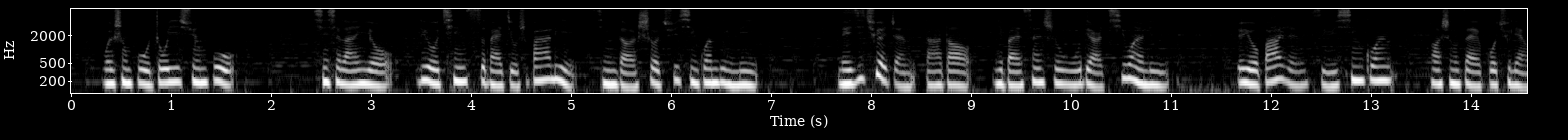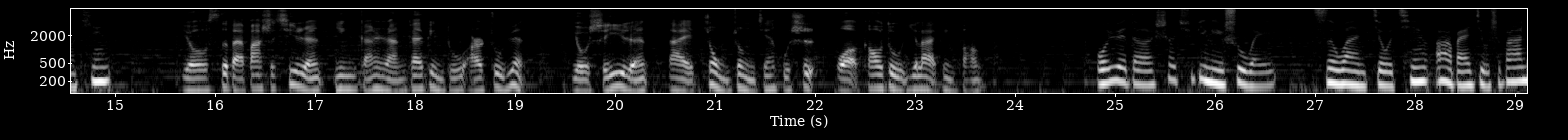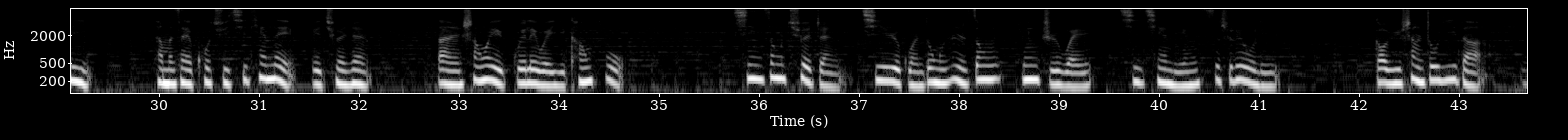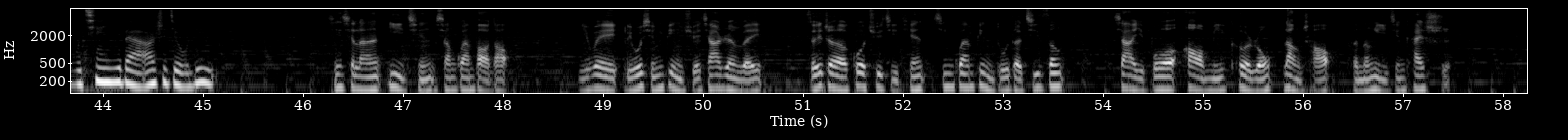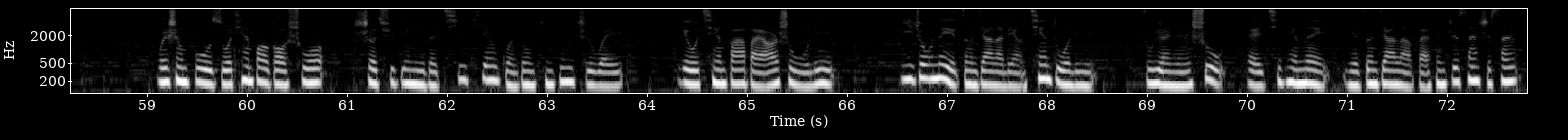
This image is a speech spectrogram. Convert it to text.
卫生部周一宣布，新西兰有六千四百九十八例新的社区新冠病例，累计确诊达到一百三十五点七万例，约有八人死于新冠，发生在过去两天。有四百八十七人因感染该病毒而住院，有十一人在重症监护室或高度依赖病房。活跃的社区病例数为四万九千二百九十八例，他们在过去七天内被确认，但尚未归类为已康复。新增确诊七日滚动日增均值为七千零四十六例，高于上周一的五千一百二十九例。新西兰疫情相关报道，一位流行病学家认为，随着过去几天新冠病毒的激增，下一波奥密克戎浪潮可能已经开始。卫生部昨天报告说，社区病例的七天滚动平均值为六千八百二十五例，一周内增加了两千多例，住院人数在七天内也增加了百分之三十三。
